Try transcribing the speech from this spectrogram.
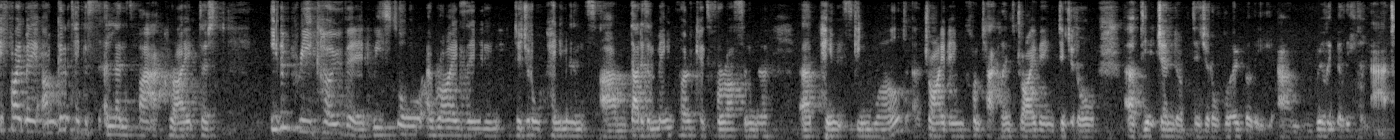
if I may, I'm going to take a, a lens back, right? Just even pre-COVID, we saw a rise in digital payments. Um, that is a main focus for us in the uh, payment scheme world, uh, driving contactless, driving digital, uh, the agenda of digital globally. Um, we really believe in that.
